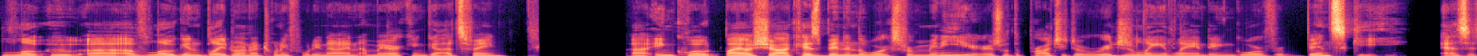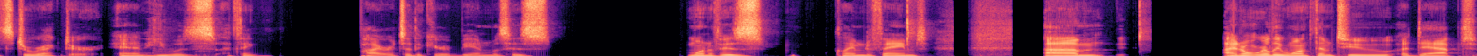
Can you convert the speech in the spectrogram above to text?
Lo- who, uh, of Logan, Blade Runner 2049, American Gods fame. Uh, in quote, Bioshock has been in the works for many years, with the project originally landing Gore Verbinski as its director, and he was, I think, Pirates of the Caribbean was his one of his claim to fames. Um, I don't really want them to adapt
